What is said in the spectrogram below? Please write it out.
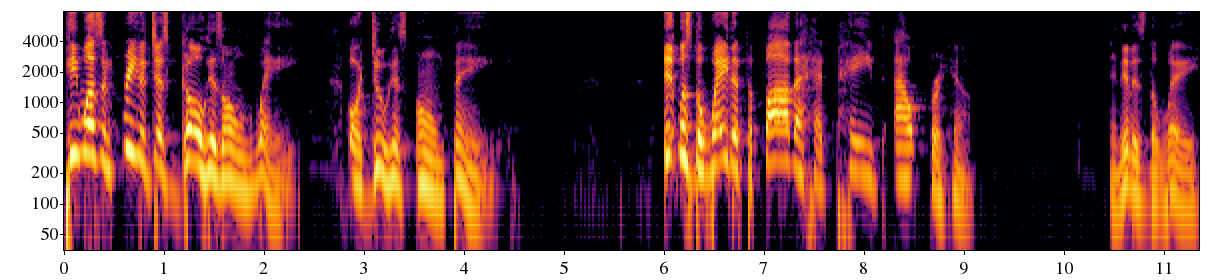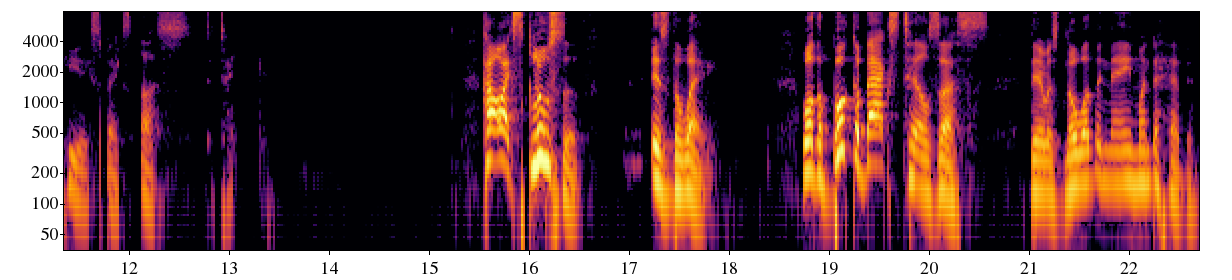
he wasn't free to just go his own way or do his own thing. It was the way that the Father had paved out for him. And it is the way he expects us. How exclusive is the way? Well, the book of Acts tells us there is no other name under heaven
